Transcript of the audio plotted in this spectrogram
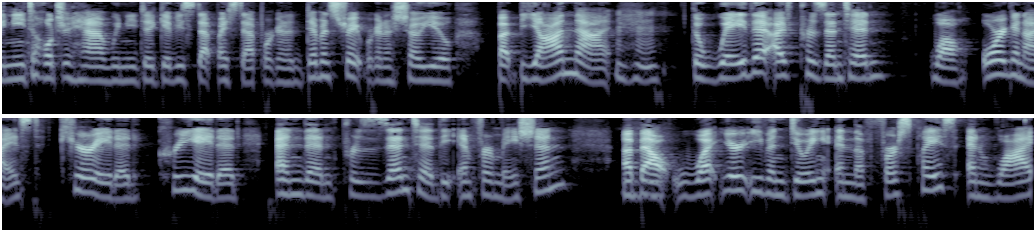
We need to hold your hand. We need to give you step by step. We're going to demonstrate. We're going to show you. But beyond that, mm-hmm. the way that I've presented, well, organized, curated, created, and then presented the information mm-hmm. about what you're even doing in the first place and why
